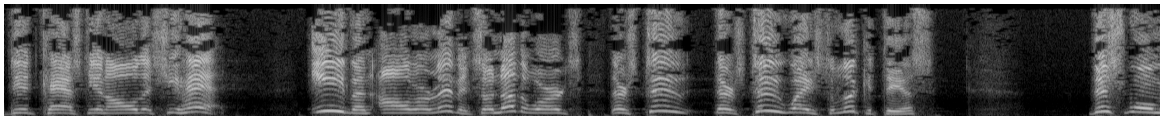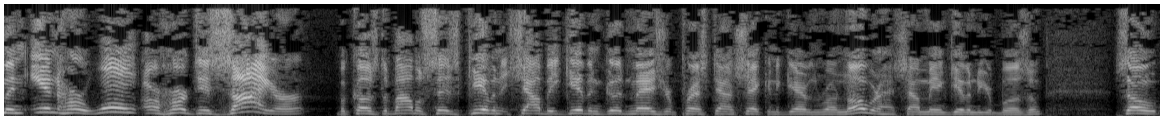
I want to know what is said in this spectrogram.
did cast in all that she had, even all her living. So in other words, there's two, there's two ways to look at this. This woman in her want or her desire, because the Bible says, given it shall be given good measure, pressed down, shaken together, and running over, shall men given to your bosom. So,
